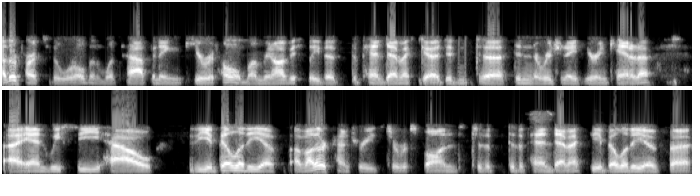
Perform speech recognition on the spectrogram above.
other parts of the world and what's happening here at home. I mean, obviously, the, the pandemic uh, didn't uh, didn't originate here in Canada, uh, and we see how the ability of, of other countries to respond to the to the pandemic, the ability of uh,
